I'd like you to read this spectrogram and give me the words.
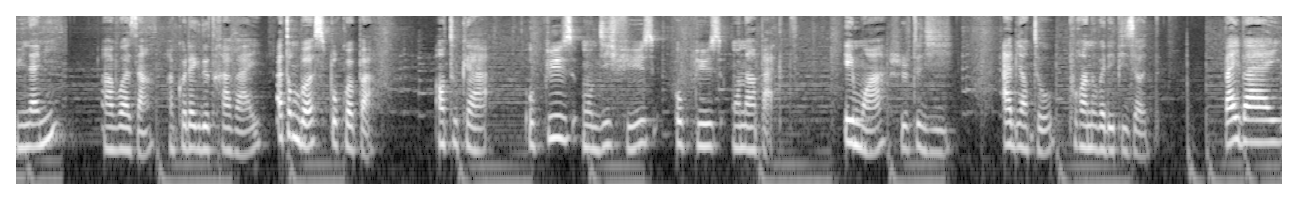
une amie, un voisin, un collègue de travail, à ton boss, pourquoi pas. En tout cas, au plus on diffuse, au plus on impacte. Et moi, je te dis à bientôt pour un nouvel épisode. Bye bye.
